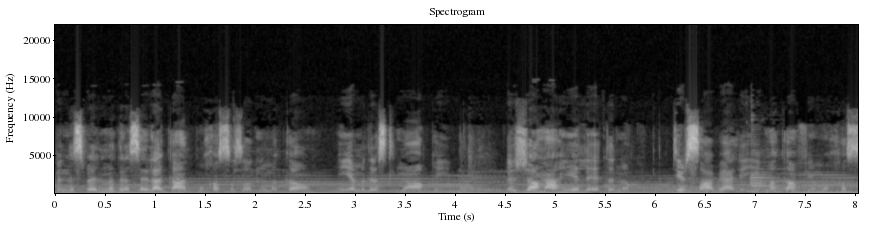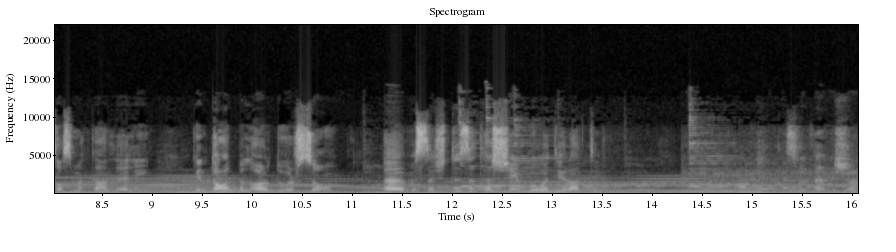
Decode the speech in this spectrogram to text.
بالنسبة للمدرسة لا كانت مخصصة إنه مكان هي مدرسة المعاقين. الجامعة هي اللي لقيت إنه كتير صعبة علي ما كان في مخصص مكان لإلي. كنت أقعد بالأرض وأرسم. أه بس اجتزت هالشي بقوة إرادتي. بس بدك اشرب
